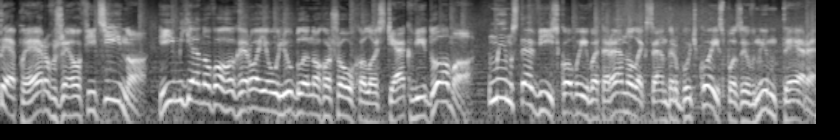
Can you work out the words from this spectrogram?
Тепер вже офіційно ім'я нового героя улюбленого шоу Холостяк відомо. Ним став військовий ветеран Олександр Будько із позивним Терен.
